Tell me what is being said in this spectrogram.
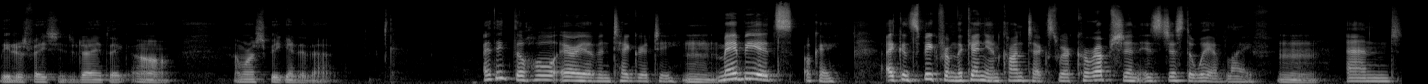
leaders facing today and think, oh, I want to speak into that? I think the whole area of integrity. Mm. Maybe it's okay. I can speak from the Kenyan context where corruption is just a way of life. Mm. And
